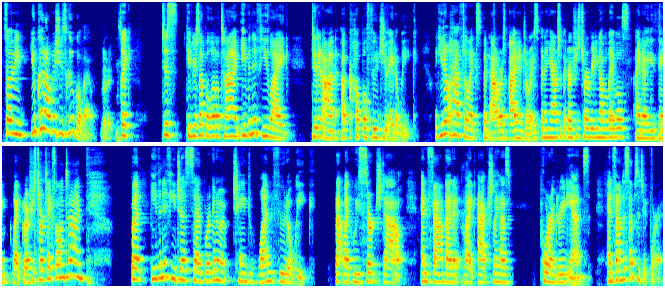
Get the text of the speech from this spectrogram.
So I mean, you could always use Google though. Right. It's like just give yourself a little time, even if you like did it on a couple foods you ate a week. Like you don't have to like spend hours. I enjoy spending hours at the grocery store reading all the labels. I know you think like grocery store takes a long time. But even if you just said we're going to change one food a week that like we searched out and found that it like actually has poor ingredients and found a substitute for it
